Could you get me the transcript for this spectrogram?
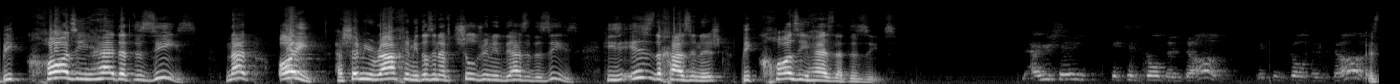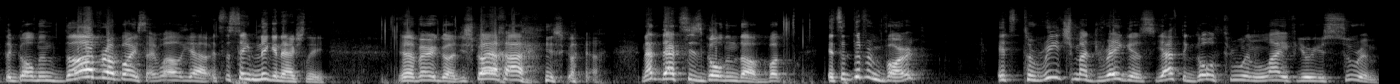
because he had that disease. Not, oi, Hashem Yirachim, he doesn't have children and he has a disease. He is the Chazon Ish because he has that disease. Are you saying it's his golden dove? It's his golden dove. It's the golden dove, Rabbi say. Well, yeah, it's the same niggin actually. Yeah, very good. Ah, Yishkoyach. Not that's his golden dove, but it's a different vart. It's to reach madregas, you have to go through in life your Yisurim.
